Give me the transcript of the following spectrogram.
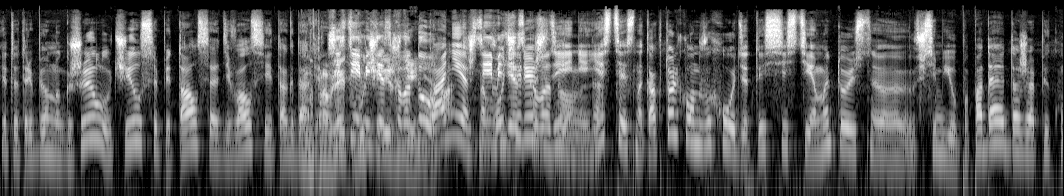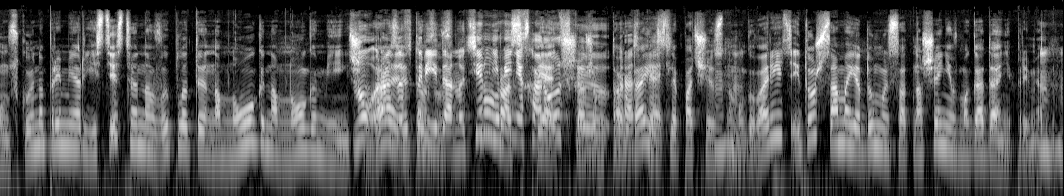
этот ребенок жил, учился, питался, одевался и так далее. Направляет в, системе в детского дома. Конечно, в, в учреждении. Дома, да. Естественно, как только он выходит из системы, то есть э, в семью попадает даже опекунскую, например, естественно, выплаты намного-намного меньше. Ну, да, раза в три, да, но тем ну, не менее хорошие, скажем так, да, если по-честному угу. говорить. И то же самое, я думаю, соотношение в Магадане примерно. Угу.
